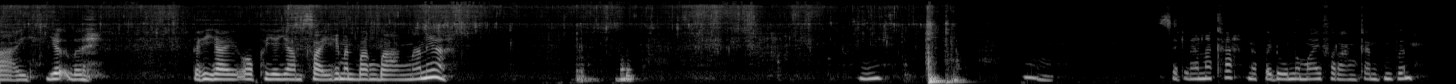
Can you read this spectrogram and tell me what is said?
ต่ายเยอะเลย แต่ยายก็พยายามใส่ให้มันบางๆนะเนี่ยเสร็จแล้วนะคะเดี๋ยวไปดูหน่อไม้ฝรั่งกันเพื่อนๆ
